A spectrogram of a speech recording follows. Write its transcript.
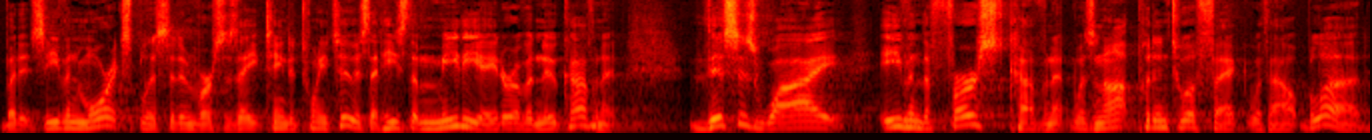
but it's even more explicit in verses 18 to 22, is that he's the mediator of a new covenant. This is why even the first covenant was not put into effect without blood.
